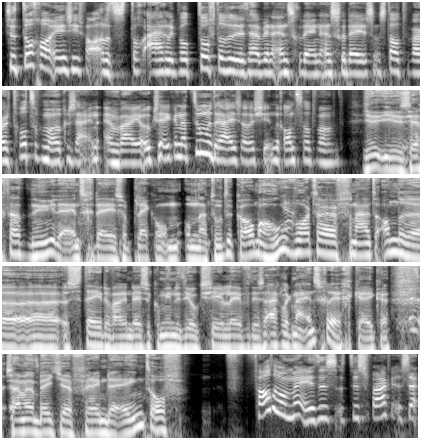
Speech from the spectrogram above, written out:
ze toch wel inziet van oh, dat is toch eigenlijk wel tof dat we dit hebben in Enschede. En Enschede is een stad waar we trots op mogen zijn en waar je ook zeker naartoe moet reizen als je in de Randstad woont. Je, je zegt dat nu, de Enschede is een plek om, om naartoe te komen. Hoe Ja. wordt er vanuit andere eh, steden waarin deze community ook zeer levend is, eigenlijk naar Enschede gekeken? Zijn we een beetje vreemde eend? Of? Valt wel mee. Het is, het is vaak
